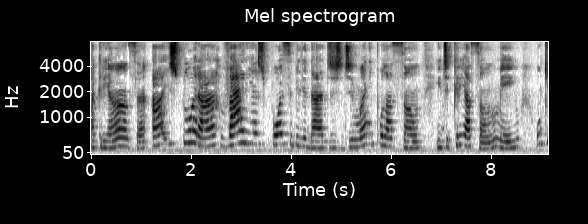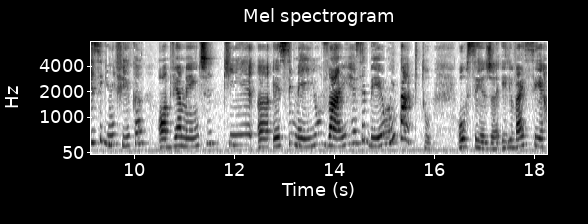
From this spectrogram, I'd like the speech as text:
a criança a explorar várias possibilidades de manipulação e de criação no meio, o que significa, obviamente, que uh, esse meio vai receber um impacto. Ou seja, ele vai ser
